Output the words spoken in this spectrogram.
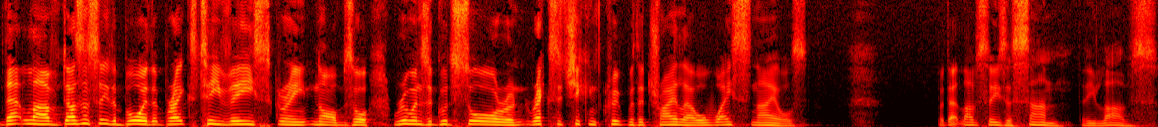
That love doesn't see the boy that breaks TV screen knobs or ruins a good saw and wrecks a chicken coop with a trailer or wastes nails. But that love sees a son that he loves.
